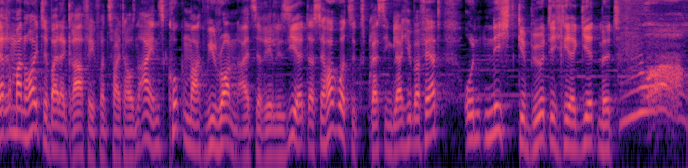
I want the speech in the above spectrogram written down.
Während man heute bei der Grafik von 2001 gucken mag wie Ron, als er realisiert, dass der Hogwarts Express ihn gleich überfährt und nicht gebürtig reagiert mit wow.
